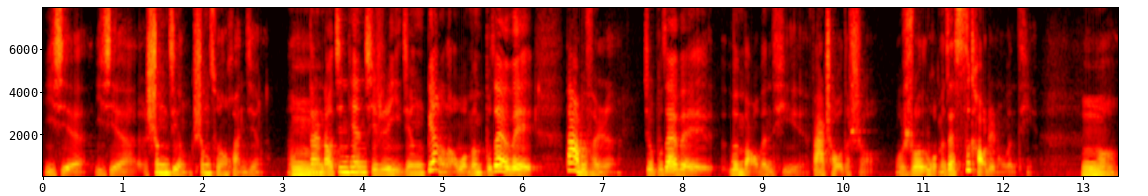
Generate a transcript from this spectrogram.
一些一些生境、生存环境。嗯，但是到今天其实已经变了，我们不再为大部分人就不再为温饱问题发愁的时候，我是说我们在思考这种问题。嗯，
